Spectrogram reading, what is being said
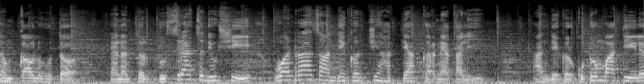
धमकावलं होतं. यानंतर दुसऱ्याच दिवशी वनराज आंदेकरची हत्या करण्यात आली. आंदेकर कुटुंबातील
